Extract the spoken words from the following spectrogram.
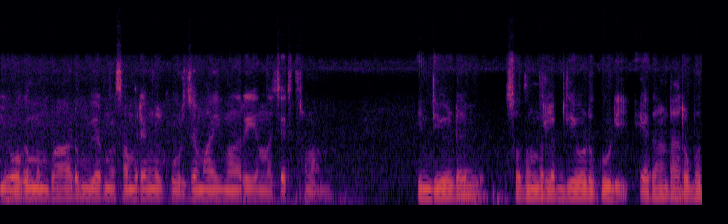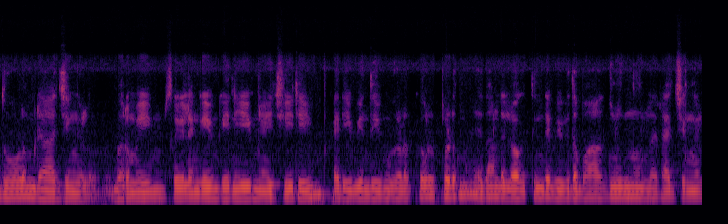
ലോകമെമ്പാടും ഉയർന്ന സമരങ്ങൾക്ക് ഊർജമായി മാറി എന്ന ചരിത്രമാണ്. ഇന്ത്യയുടെ സ്വതന്ത്ര ലബ്ധിയോടുകൂടി ഏതാണ്ട് അറുപതോളം രാജ്യങ്ങൾ ബർമയും ശ്രീലങ്കയും കെനിയയും നൈജീരിയയും കരീബിയൻ ദ്വീപുകളൊക്കെ ഉൾപ്പെടുന്ന ഏതാണ്ട് ലോകത്തിന്റെ വിവിധ ഭാഗങ്ങളിൽ നിന്നുള്ള രാജ്യങ്ങൾ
